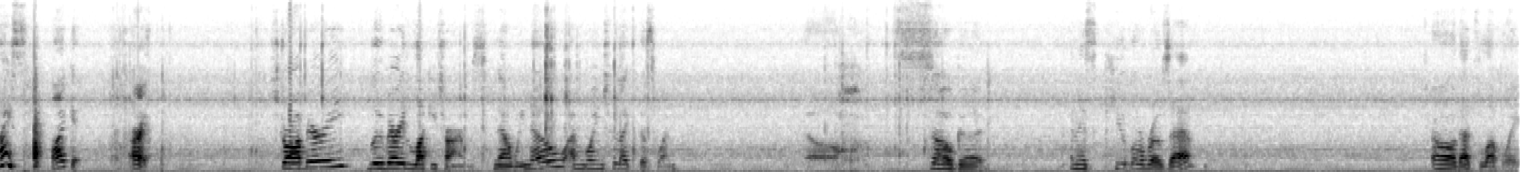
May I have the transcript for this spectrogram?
nice. I like it alright strawberry blueberry lucky charms. Now we know I'm going to like this one. Oh, so good. And this cute little rosette. Oh that's lovely.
